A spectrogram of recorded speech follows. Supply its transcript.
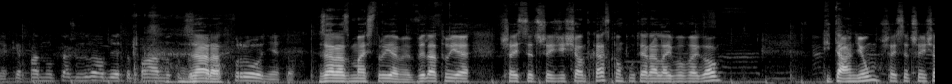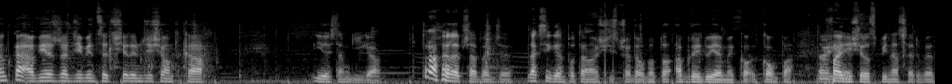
jak ja panu tak zrobię, to panu to Zaraz. frunie to. Zaraz majstrujemy. Wylatuje 660 z komputera live'owego. Titanium 660, a wjeżdża 970 ileś tam giga. Trochę lepsza będzie. Laxigen po taniości sprzedał, no to upgrade'ujemy ko- kompa. Tak Fajnie jest. się rozpina serwer.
